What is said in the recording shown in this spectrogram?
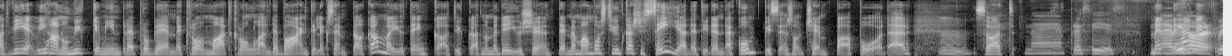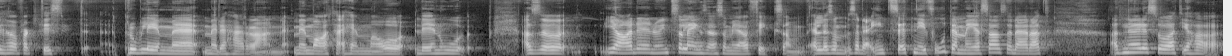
att vi, vi har nog mycket mindre problem med matkrånglande barn till exempel, kan man ju tänka och tycka att men det är ju skönt det, men man måste ju kanske säga det till den där kompisen som kämpar på där. Mm. Så att, Nej, precis. Men Nej, vi, har, med... vi har faktiskt problem med, med det här med mat här hemma och det är nog Alltså, ja, det är nog inte så länge sedan som jag fick, som, eller som sådär, inte sett ner foten, men jag sa sådär att att nu är det så att jag har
